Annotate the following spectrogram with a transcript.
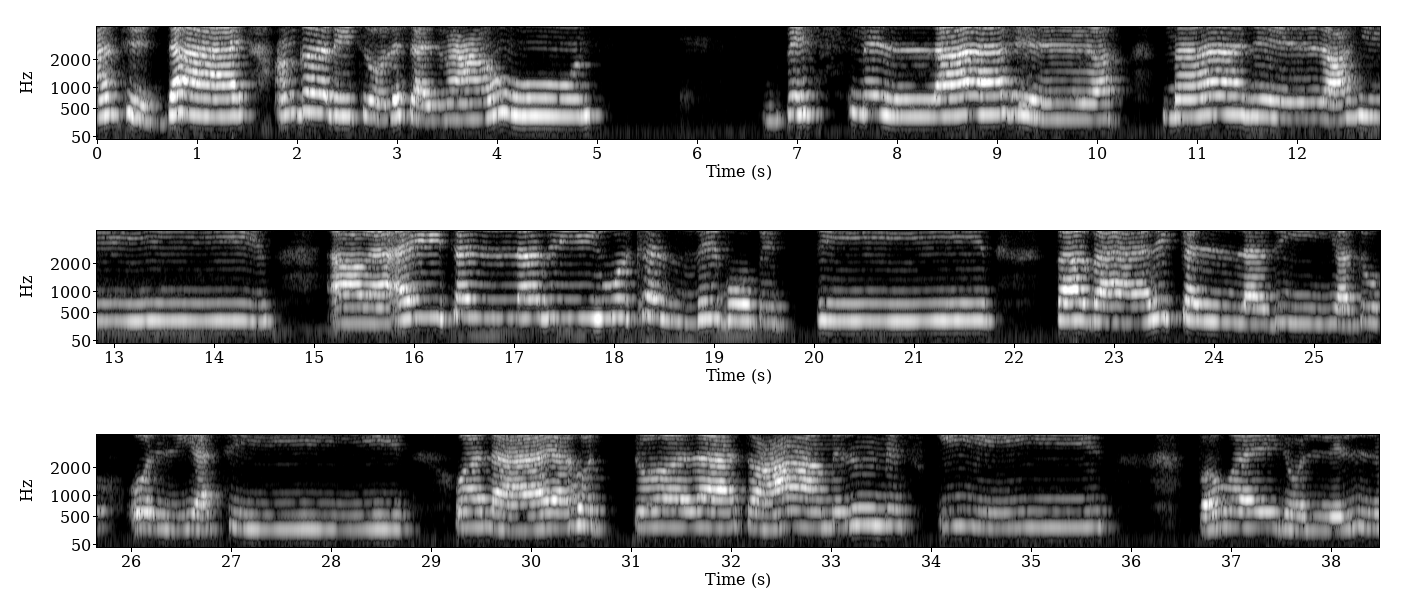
and today I'm gonna read Surah Al-Ma'un. Bismillahirrahmanirrahim. أرأيت الذي يكذب بالدين فذلك الذي يدعو اليتيم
